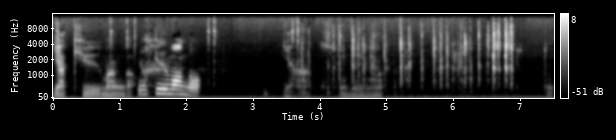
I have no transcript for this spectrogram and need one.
野球漫画。野球漫画。いやー、これは、ちょっと、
